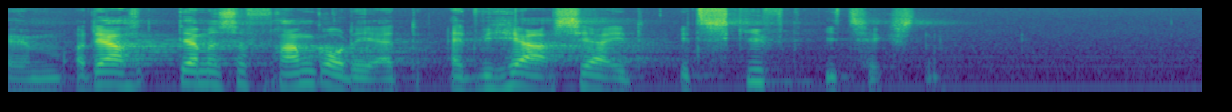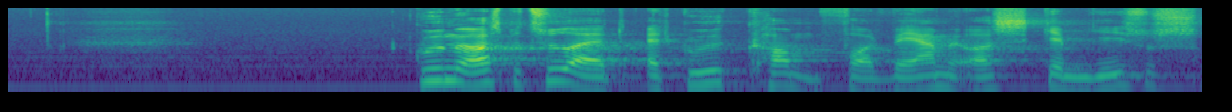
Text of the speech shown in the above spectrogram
Øhm, og der, dermed så fremgår det, at, at vi her ser et, et skift i teksten. Gud med os betyder, at, at Gud kom for at være med os gennem Jesus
